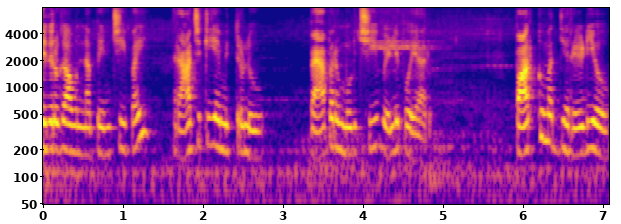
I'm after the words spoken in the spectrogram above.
ఎదురుగా ఉన్న బెంచీపై రాజకీయ మిత్రులు పేపర్ ముడిచి వెళ్ళిపోయారు. పార్కు మధ్య రేడియో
